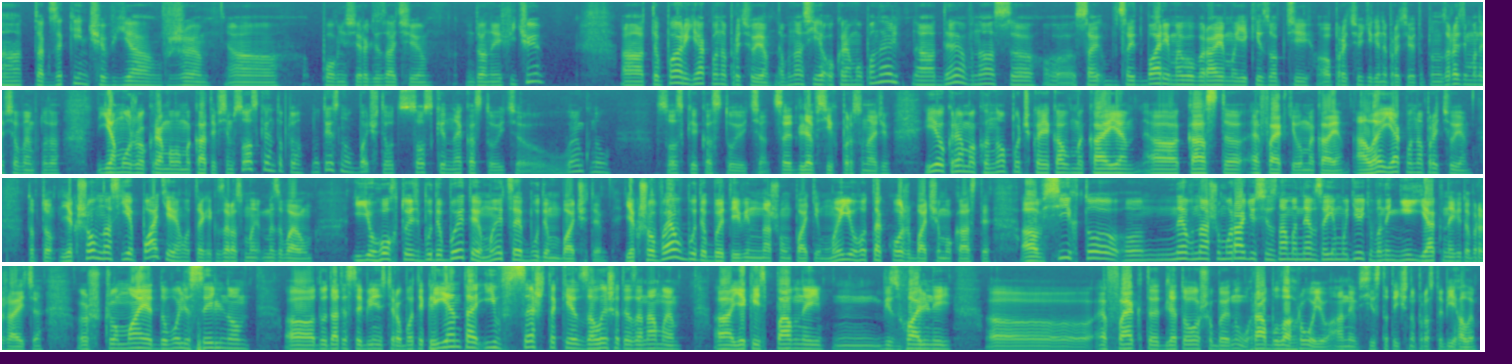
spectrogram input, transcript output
А, так, закінчив я вже а, повністю реалізацію даної фічі. А, тепер як вона працює? В нас є окрема панель, де в нас в сайдбарі ми вибираємо, які з опцій працюють, які не працюють. Тобто наразі в мене все вимкнуто. Я можу окремо вимикати всім соски, тобто натиснув, бачите, от соски не кастуються. Вимкнув. Соски кастуються. Це для всіх персонажів. І окрема кнопочка, яка вмикає а, каст ефектів, вмикає. Але як вона працює? Тобто, якщо в нас є паті, от так як зараз ми, ми називаємо, і його хтось буде бити, ми це будемо бачити. Якщо Вев буде бити, він в нашому паті, ми його також бачимо касти. А всі, хто не в нашому радіусі з нами не взаємодіють, вони ніяк не відображаються. Що має доволі сильно е, додати стабільність роботи клієнта і все ж таки залишити за нами е, якийсь певний візуальний е, ефект для того, щоб ну, гра була грою, а не всі статично просто бігали.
